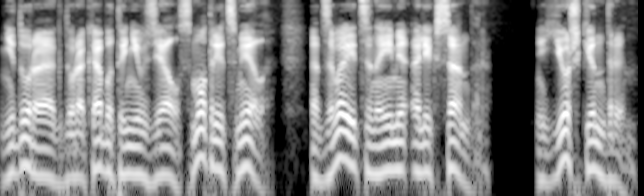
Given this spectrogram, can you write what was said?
Не дурак, дурака бы ты не взял, смотрит смело. Отзывается на имя Александр. Ёшкин дрын.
